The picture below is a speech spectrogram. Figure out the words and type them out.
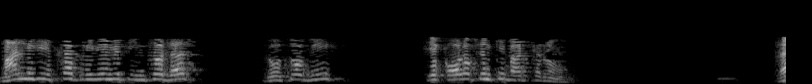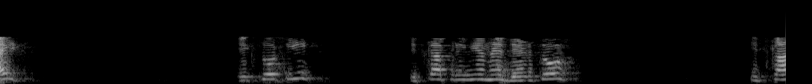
मान लीजिए इसका प्रीमियम है तीन सौ दस, दो सौ बीस। ये कॉल ऑप्शन की बात कर रहा हूँ। राइट एक सौ तीस, इसका प्रीमियम है डेढ़ सौ, इसका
